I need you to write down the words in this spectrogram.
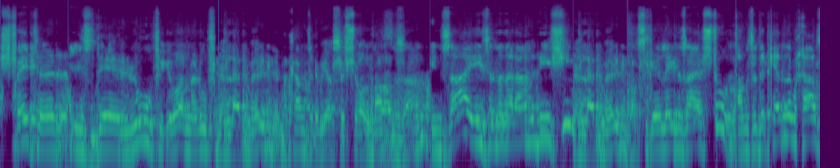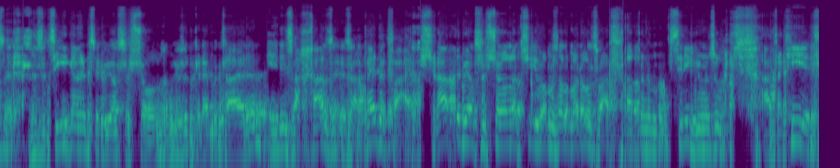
Später ist der Ruf, ich war ein Ruf in Lerberg, der bekannte wie aus der Schule Nottensan. In Zai ist er eine Rame, die ich in Lerberg, was gelegen sei er stuhl. Aber sie erkennen im Chaser. Sie sind sie gegangen zu wie aus der Schule, haben gesagt, der Rebbeteire, er ist ein Chaser, er ist ein Pedophile. Schreibt er der Schule, hat sie, wo man soll mal rauswarfen. Hat man ihm zurück, wie man sucht, attackiert,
